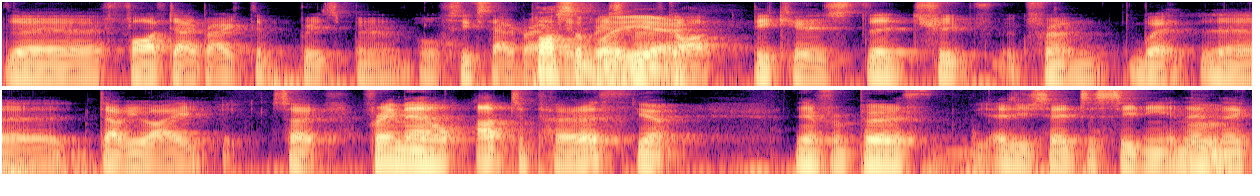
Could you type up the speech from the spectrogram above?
the five day break the Brisbane or six day break Possibly, Brisbane yeah. got because the trip from where, the WA, so Fremantle up to Perth, Yeah. then from Perth, as you said, to Sydney, and then Mm. the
